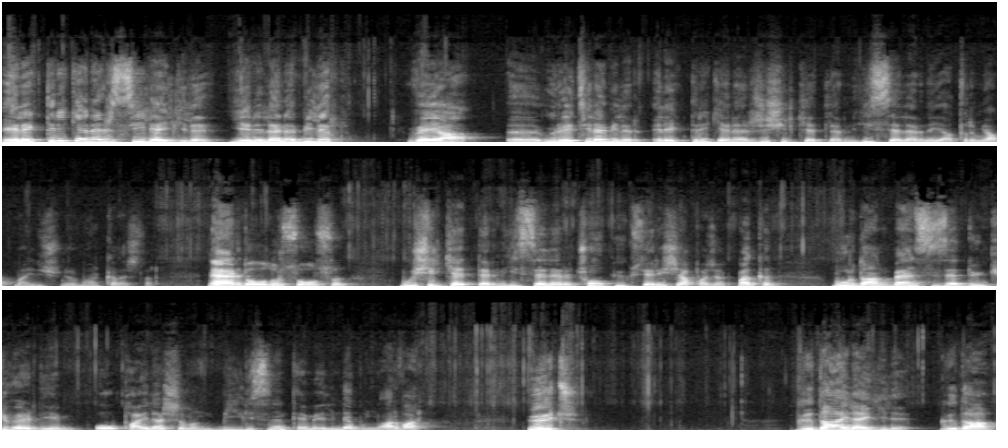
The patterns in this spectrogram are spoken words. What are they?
elektrik enerjisiyle ilgili yenilenebilir veya e, üretilebilir elektrik enerji şirketlerinin hisselerine yatırım yapmayı düşünüyorum arkadaşlar. Nerede olursa olsun bu şirketlerin hisseleri çok yükseliş yapacak. Bakın buradan ben size dünkü verdiğim o paylaşımın bilgisinin temelinde bunlar var. 3. Gıda ile ilgili. Gıda.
